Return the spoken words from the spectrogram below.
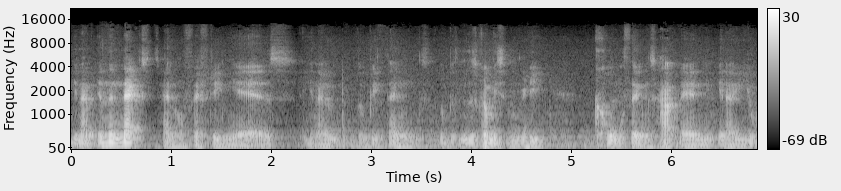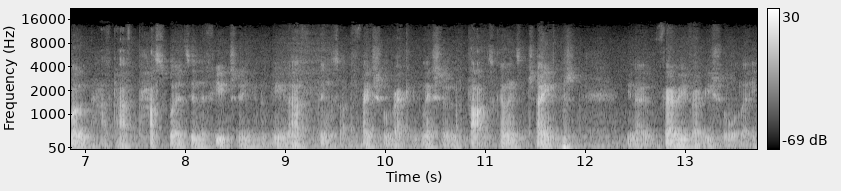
you know, in the next ten or fifteen years, you know, there'll be things. There's going to be some really cool things happening. You know, you won't have to have passwords in the future. You know, you have things like facial recognition. That's going to change. You know, very very shortly.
